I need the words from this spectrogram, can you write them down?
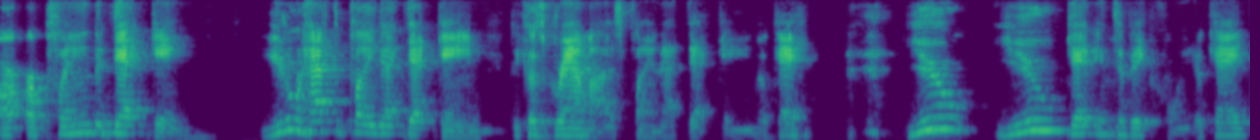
are, are playing the debt game. You don't have to play that debt game because grandma is playing that debt game, okay? You you get into Bitcoin, okay?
